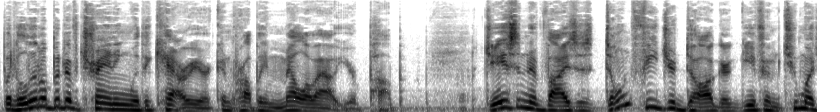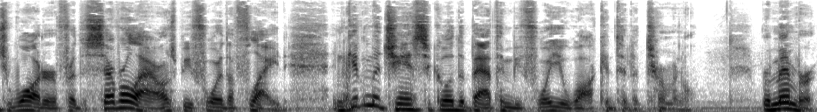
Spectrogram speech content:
but a little bit of training with a carrier can probably mellow out your pup. Jason advises don't feed your dog or give him too much water for the several hours before the flight, and give him a chance to go to the bathroom before you walk into the terminal. Remember,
